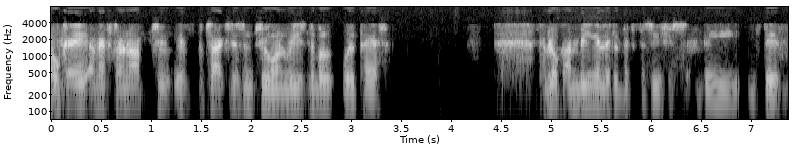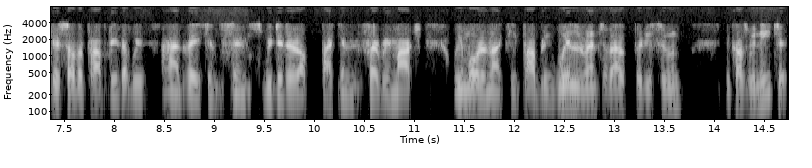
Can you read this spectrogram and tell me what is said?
Okay, and if they're not too, if the tax isn't too unreasonable, we'll pay it. But look, I'm being a little bit facetious. The, the this other property that we've had vacant since we did it up back in February, March, we more than likely probably will rent it out pretty soon because we need to,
